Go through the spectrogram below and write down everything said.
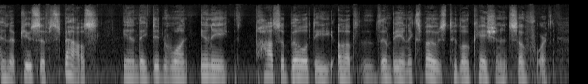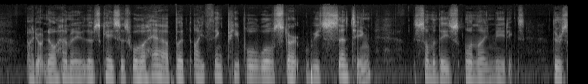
an abusive spouse and they didn't want any possibility of them being exposed to location and so forth. I don't know how many of those cases we'll have, but I think people will start resenting some of these online meetings. There's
